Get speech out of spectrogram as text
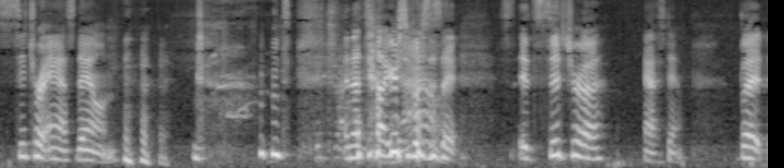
Citra ass down, and that's how you're supposed to say it. It's Citra ass down, but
